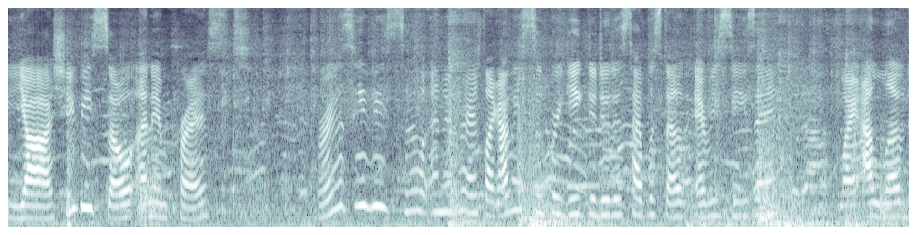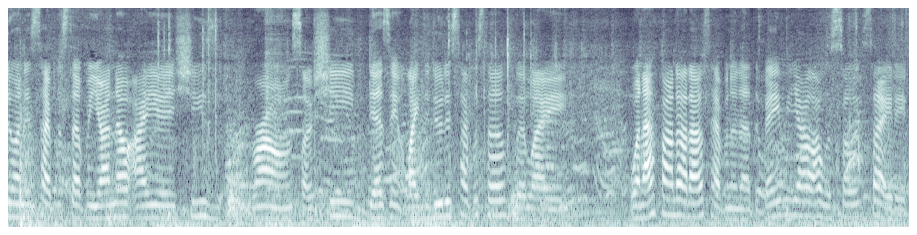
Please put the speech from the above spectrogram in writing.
Y'all, she be so unimpressed. Royalty be so unimpressed. Like I be super geeked to do this type of stuff every season. Like I love doing this type of stuff, and y'all know Aya, she's grown, so she doesn't like to do this type of stuff. But like when I found out I was having another baby, y'all, I was so excited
